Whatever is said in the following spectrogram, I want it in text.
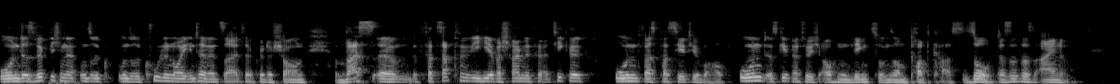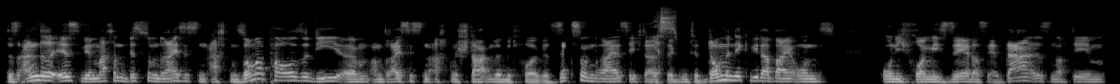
Und das ist wirklich eine, unsere, unsere coole neue Internetseite. Da könnt ihr schauen, was ähm, verzapfen wir hier, was schreiben wir für Artikel und was passiert hier überhaupt. Und es gibt natürlich auch einen Link zu unserem Podcast. So, das ist das eine. Das andere ist, wir machen bis zum 30.08. Sommerpause. Die ähm, am 30.08. starten wir mit Folge 36. Da Yes. ist der gute Dominik wieder bei uns. Und ich freue mich sehr, dass er da ist, nachdem,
